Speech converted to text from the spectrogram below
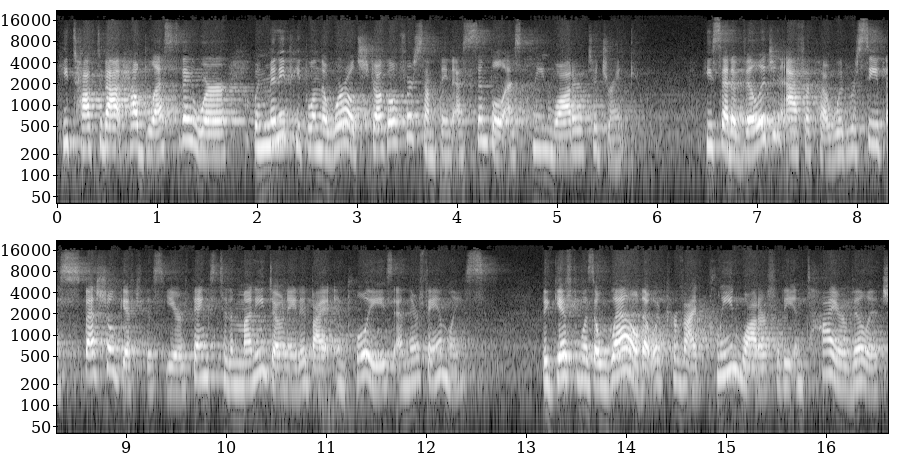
He talked about how blessed they were when many people in the world struggle for something as simple as clean water to drink. He said a village in Africa would receive a special gift this year thanks to the money donated by employees and their families. The gift was a well that would provide clean water for the entire village.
